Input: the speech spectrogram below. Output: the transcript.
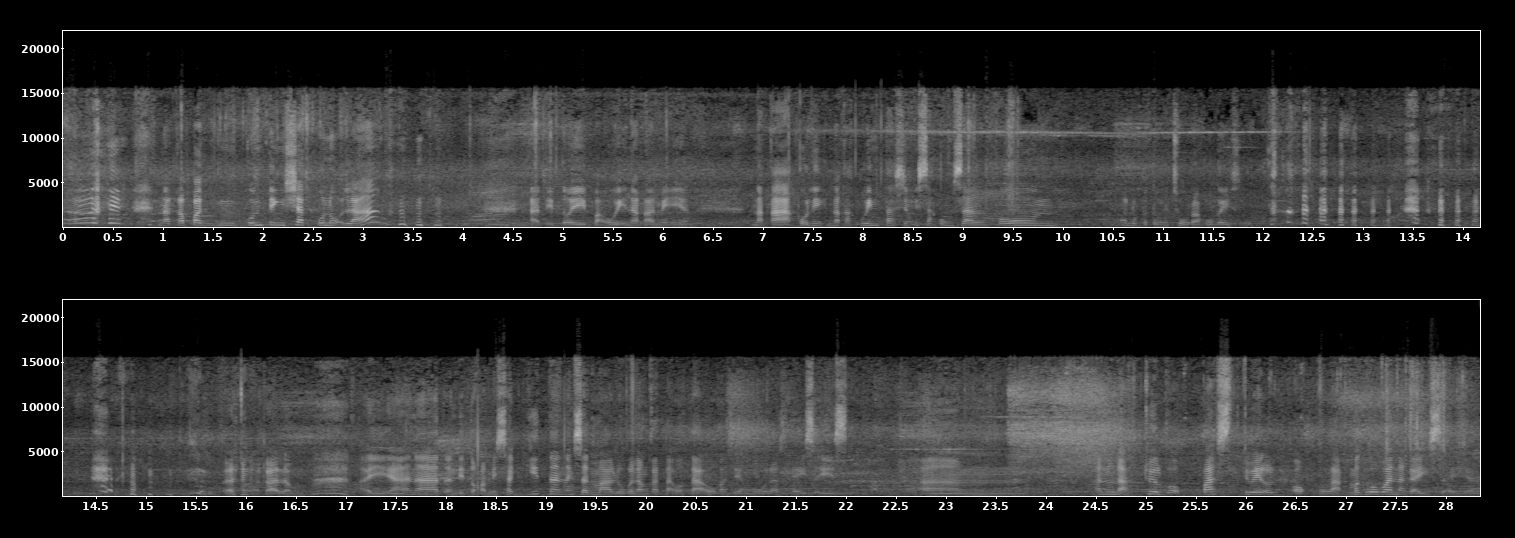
Ay, nakapag kunting shot puno lang. At ito ay pauwi na kami. Yan. Nakakuli, nakakwintas yung isa kong cellphone. Ano ba itong itsura ko guys? Parang akala mo. Ayan, at andito kami sa gitna ng San Malo. Walang katao-tao kasi ang oras guys is um, ano na, 12 o- past 12 o'clock. Magwawa na guys. Ayan.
